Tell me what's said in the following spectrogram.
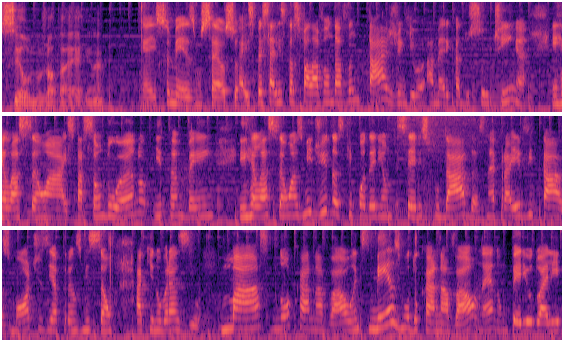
seu no JR, né? É isso mesmo, Celso. Especialistas falavam da vantagem que a América do Sul tinha em relação à estação do ano e também em relação às medidas que poderiam ser estudadas né, para evitar as mortes e a transmissão aqui no Brasil. Mas no carnaval, antes mesmo do carnaval, né, num período ali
